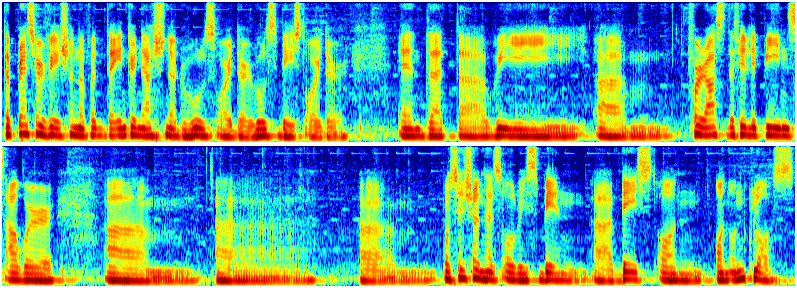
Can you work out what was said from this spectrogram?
the preservation of the international rules order, rules based order, and that uh, we um, for us the Philippines our um, uh, um, position has always been uh, based on on UNCLOS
